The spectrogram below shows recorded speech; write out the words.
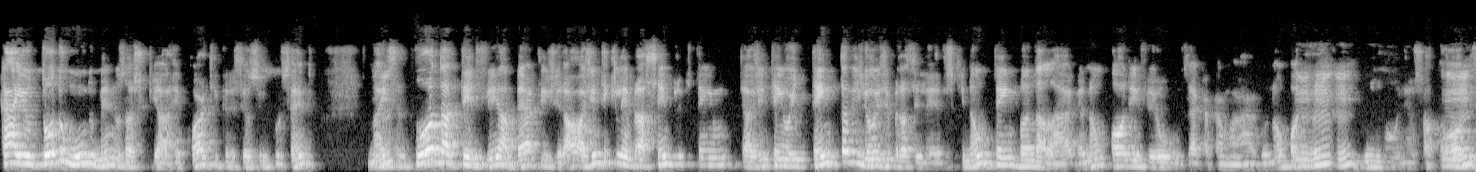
Caiu todo mundo, menos acho que a Record, que cresceu 5%, mas uhum. toda a TV aberta em geral, a gente tem que lembrar sempre que tem, a gente tem 80 milhões de brasileiros que não têm banda larga, não podem ver o Zeca Camargo, não podem uhum. ver o Nilson uhum.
